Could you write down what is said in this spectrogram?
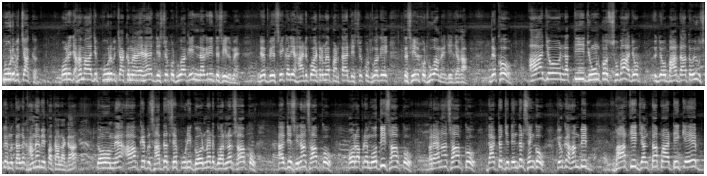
पूर्व चक। और हम आज पूर्व चक में आए हैं डिस्ट्रिक्ट कठुआ की नगरी तहसील में। जो बेसिकली हेड क्वार्टर में पड़ता है डिस्ट्रिक्ट कठुआ की तहसील कठुआ में ये जगह। देखो, आज जो उनतीस जून को सुबह जो जो वारदात हुई, उसके मुतालिक हमें भी पता लगा। तो मैं आपके बसादत से पूरी गवर्नमेंट गवर्नर साहब को, अरजी सिन्हा साहब को और अपने मोदी साहब को, रैना साहब को, डॉक्टर जितेंद्र सिंह को, क्योंकि हम भी भारतीय जनता पार्टी के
